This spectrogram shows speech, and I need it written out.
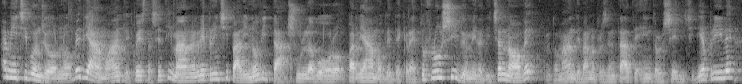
Amici, buongiorno. Vediamo anche questa settimana le principali novità sul lavoro. Parliamo del decreto flussi 2019, le domande vanno presentate entro il 16 di aprile,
